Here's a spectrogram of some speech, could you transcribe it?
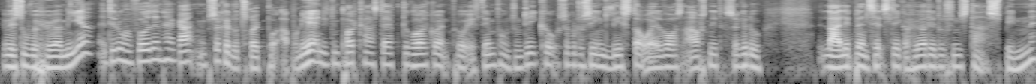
Hvis du vil høre mere af det, du har fået den her gang, så kan du trykke på abonnering i din podcast-app. Du kan også gå ind på fdm.dk, så kan du se en liste over alle vores afsnit, så kan du lege lidt blandt selv slik og høre det, du synes, der er spændende.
